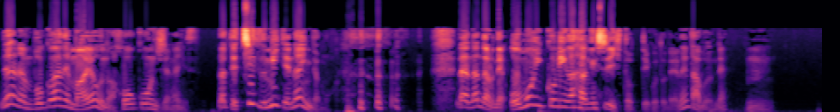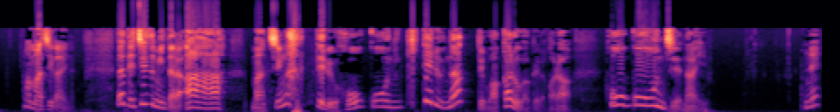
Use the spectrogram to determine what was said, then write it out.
だから僕はね、迷うのは方向音痴じゃないんです。だって地図見てないんだもん。ななんだろうね、思い込みが激しい人っていうことだよね、多分ね。うん。まあ、間違いない。だって地図見たら、ああ、間違ってる方向に来てるなってわかるわけだから、方向音痴じゃないよ。ね？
